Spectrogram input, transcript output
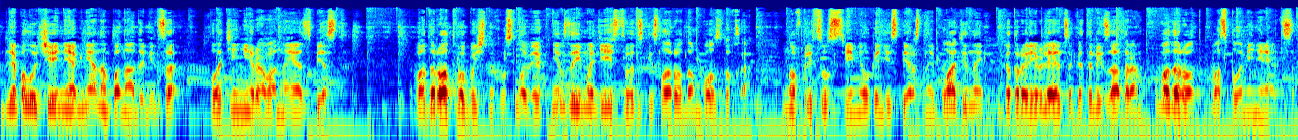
Для получения огня нам понадобится платинированный асбест. Водород в обычных условиях не взаимодействует с кислородом воздуха, но в присутствии мелкодисперсной платины, которая является катализатором, водород воспламеняется.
